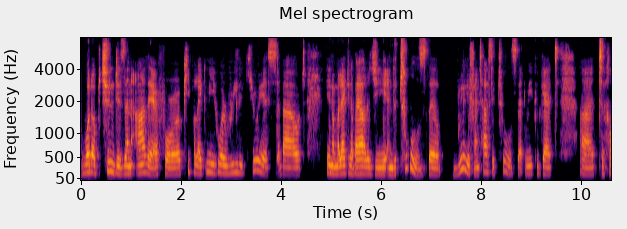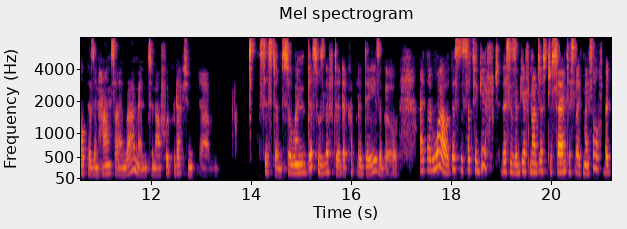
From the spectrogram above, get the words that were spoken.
what opportunities then are there for people like me who are really curious about you know molecular biology and the tools the really fantastic tools that we could get uh, to help us enhance our environment and our food production um, system. So when this was lifted a couple of days ago, I thought, wow, this is such a gift. This is a gift not just to scientists like myself, but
